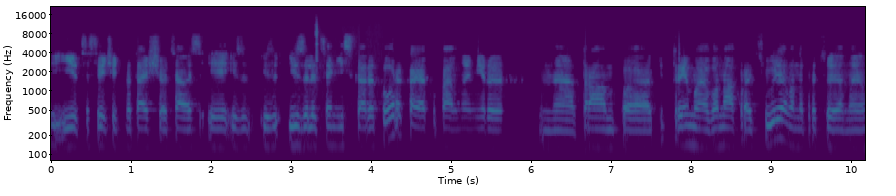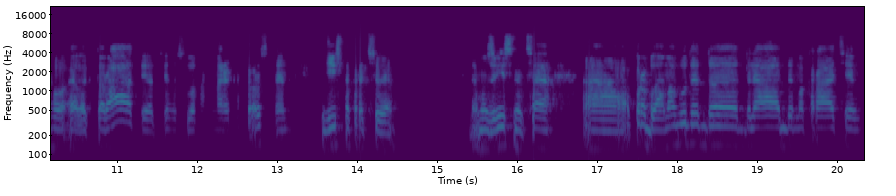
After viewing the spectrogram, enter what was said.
І це свідчить про те, що ця ось із- із- ізоляціоністська риторика, яку певною мірою е, Трамп е, підтримує, вона працює. Вона працює на його електорат. І от його слоган America First він дійсно працює. Тому, звісно, це е, проблема буде для демократів.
